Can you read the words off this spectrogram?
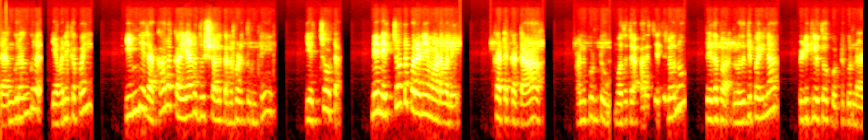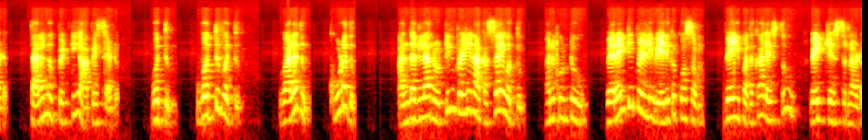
రంగురంగుల యవనికపై ఇన్ని రకాల కళ్యాణ దృశ్యాలు కనబడుతుంటే ఎచ్చోట నేను ఎచ్చోట పరిణయమాడవలే. కటకట అనుకుంటూ మొదట అరచేతిలోనూ పిదప నుదుటిపైన పిడికిలతో కొట్టుకున్నాడు. తల నొప్పెట్టి ఆపేశాడు. వద్దు వద్దు వద్దు. వలదు కూడదు. అందరిలా రొట్టిన పెళ్ళి నాకు అస్సలే వద్దు. అనుకుంటూ వెరైటీ పెళ్ళి వేదిక కోసం వేయి పథకాలేస్తూ వెయిట్ చేస్తున్నాడు.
